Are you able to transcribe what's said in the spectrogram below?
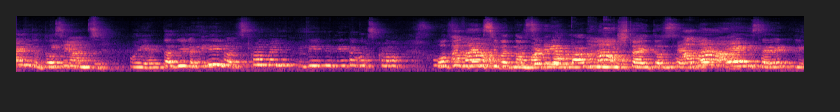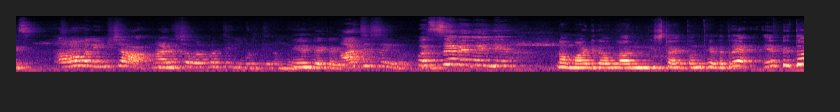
ಆಯ್ತು ದೋಸೆ ಅನ್ಸಿ ಹ್ಞೂ ಎಂಥದ್ದು ಇಲ್ಲ. ಇಲ್ಲಿ ಇಲ್ಲಿ ಒರ್ಸ್ಕೊಳ್ಳೋ ಮೇಲೆ ಇಲ್ಲಿ ಇಲ್ಲಿ ನೀಟಾಗಿ ಒರ್ಸ್ಕೊಳ್ಳೋ ಓಕೆ ಫ್ರೆಂಡ್ಸ್ ಇವತ್ತು ನಾವು ಮಾಡಿರೋ ಬ್ಲಾಗ್ ನಿಮ್ಗೆ ಇಷ್ಟ ಆಯ್ತು ಅಂತ ಹೇಳಿ. ಏಯ್ ಸೈಲೆಂಟ್ ಪ್ಲೀಸ್ ಅಮ್ಮ ಒಂದ್ ನಿಮಿಷ. ನಾಳೆ ಶವರ್ಮ ತಿನ್ಬಿಡ್ತೀನಿ ಅಮ್ಮ. ಏನ್ ಬೇಕಾಗಿತ್ತು? ಆಚೆ ಸೈಡು ಬಸ್ಸೇ ಬೇಗ ಇಲ್ಲಿ. ನಾವು ಮಾಡಿರೋ ವ್ಲಾಗ್ ನಿಮ್ಗೆ ಇಷ್ಟ ಆಯ್ತು ಅಂತ ಹೇಳಿದ್ರೆ ಏನು ಪ್ರೀತು?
